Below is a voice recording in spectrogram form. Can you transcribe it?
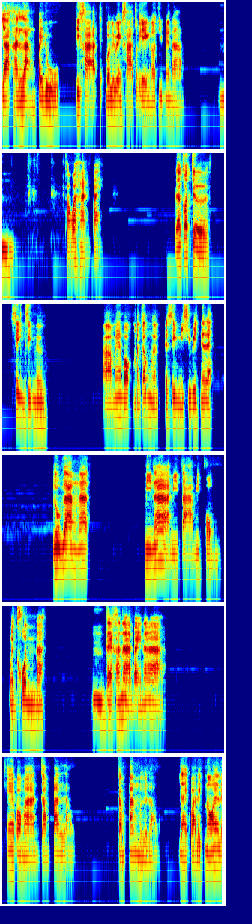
อยากหันหลังไปดูที่ขาบริเวณขาตัวเองเนาะที่แม่น้ำอืมเขาก็หันไป แล้วก็เจอสิ่งสิ่งหนึ่งอ่า แม่บอกมันก็เหมือนเป็นสิ่งมีชีวิตนี่แหละ รูปร่างหน้ามีหน้ามีตา มีผมเหมือนคนนะอืมแต่ขนาดใบหน้า แค่ประมาณกำปั้นเรากำปั้นมือเรา ใหญ่กว่าเล็กน้อยอะไร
